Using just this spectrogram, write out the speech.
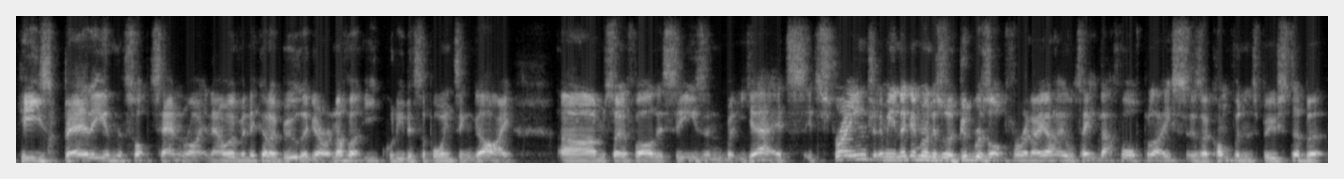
He's barely in the top 10 right now over Nicolo Bulega, another equally disappointing guy um, so far this season. But yeah, it's it's strange. I mean, again, this was a good result for Enea. He'll take that fourth place as a confidence booster, but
